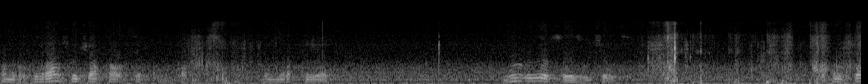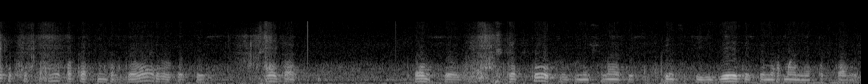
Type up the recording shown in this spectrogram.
Он раньше участвовал в всех там, мероприятиях. Ну, рвется изучать. Ну, я как со стороны пока с ним разговариваю, как то есть, ну так, он все готов, начинает, то есть, в принципе, идеи такие нормальные подсказывать.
